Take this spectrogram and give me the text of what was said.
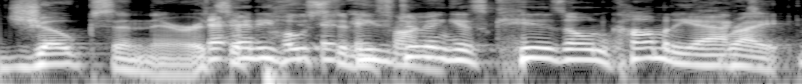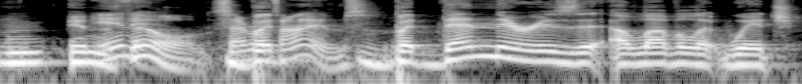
jokes in there it's and he's, supposed to be he's funny. doing his his own comedy act Right. in the In it, film. several but, times. But then there is a level at which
